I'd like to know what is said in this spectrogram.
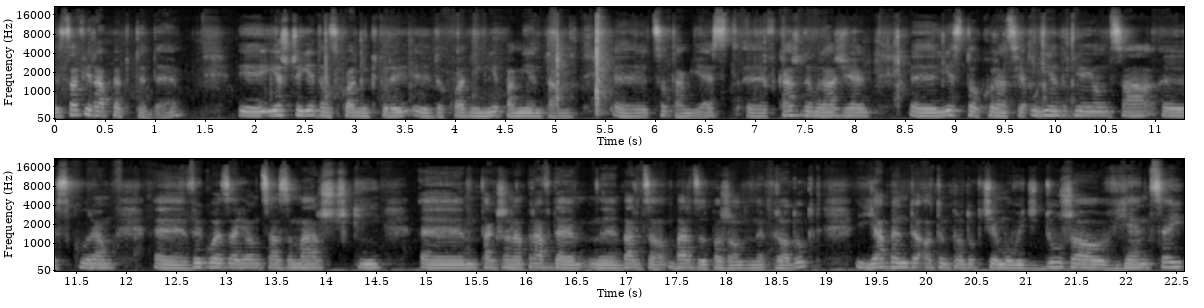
e, zawiera peptydy. E, Jeszcze jeden składnik, który dokładnie nie pamiętam, co tam jest. W każdym razie jest to kuracja ujędrniająca e, skórę, wygładzająca zmarszczki, Także naprawdę bardzo, bardzo porządny produkt. Ja będę o tym produkcie mówić dużo więcej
